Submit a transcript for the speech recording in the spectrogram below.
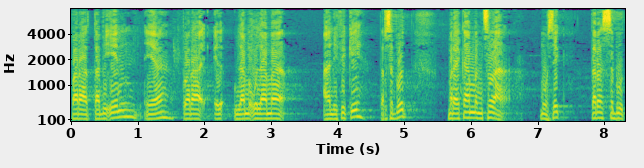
para tabi'in ya para ulama-ulama ahli fikih tersebut mereka mencela musik tersebut.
